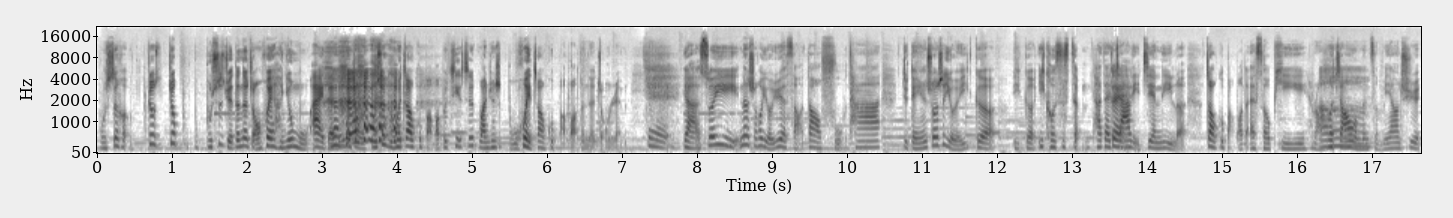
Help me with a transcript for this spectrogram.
不是很就就不不是觉得那种会很有母爱的 那种，不是很会照顾宝宝，不其实完全是不会照顾宝宝的那种人对呀。所以那时候有月嫂到府，他就等于说是有一个一个 ecosystem，他在家里建立了照顾宝宝的 SOP，然后教我们啊怎么样去、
